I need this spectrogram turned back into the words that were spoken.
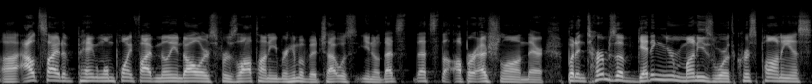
Uh, outside of paying 1.5 million dollars for Zlatan Ibrahimovic, that was you know that's that's the upper echelon there. But in terms of getting your money's worth, Chris Pontius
